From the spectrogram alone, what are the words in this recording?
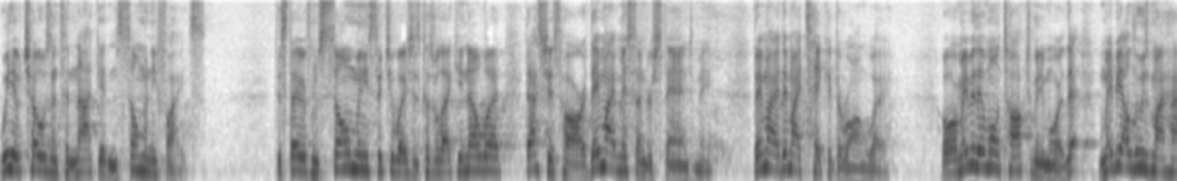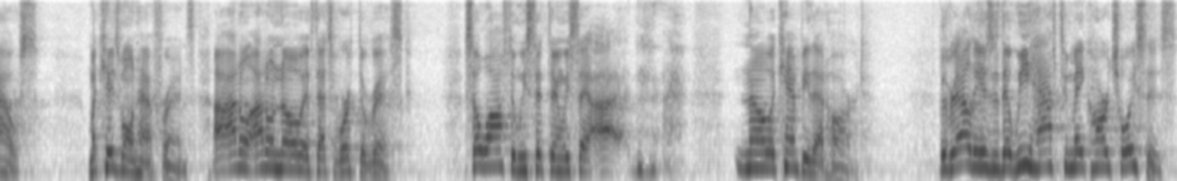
We have chosen to not get in so many fights, to stay away from so many situations because we're like, you know what? That's just hard. They might misunderstand me, they might, they might take it the wrong way. Or maybe they won't talk to me anymore. maybe I'll lose my house. My kids won't have friends. I, I, don't, I don't know if that's worth the risk. So often we sit there and we say, no, it can't be that hard. But the reality is, is that we have to make hard choices.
